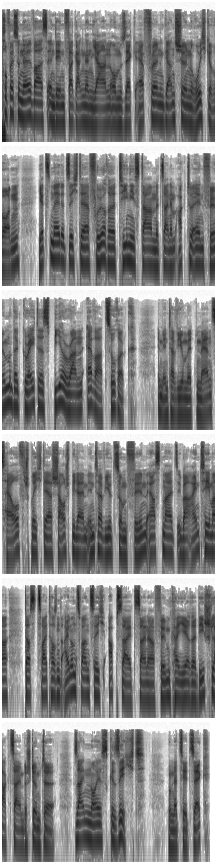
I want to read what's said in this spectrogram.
Professionell war es in den vergangenen Jahren um Zac Efron ganz schön ruhig geworden. Jetzt meldet sich der frühere Teenie-Star mit seinem aktuellen Film The Greatest Beer Run Ever zurück. Im Interview mit Men's Health spricht der Schauspieler im Interview zum Film erstmals über ein Thema, das 2021 abseits seiner Filmkarriere die Schlagzeilen bestimmte. Sein neues Gesicht. Nun erzählt Zack,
